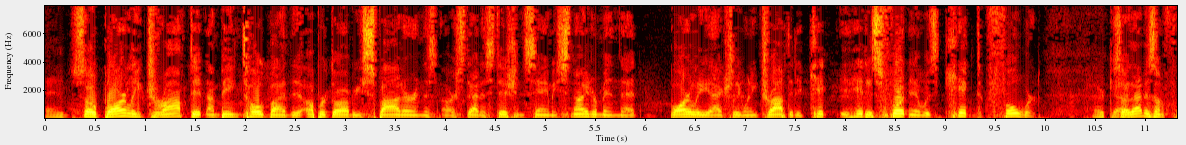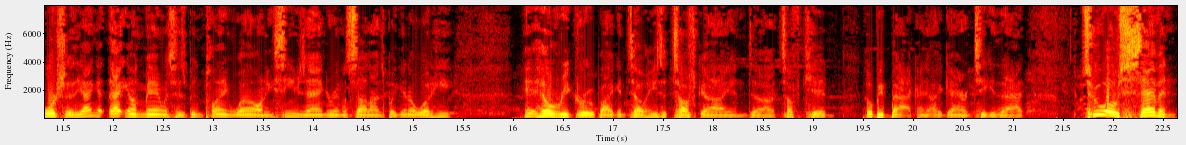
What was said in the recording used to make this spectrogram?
And So Barley dropped it. I'm being told by the Upper Darby spotter and this, our statistician Sammy Snyderman that Barley actually, when he dropped it, it kicked, it hit his foot and it was kicked forward. okay, So that is unfortunate. Young, that young man was has been playing well and he seems angry on the sidelines. But you know what? He- he'll regroup. I can tell he's a tough guy and uh, tough kid. He'll be back. I, I guarantee you that. 207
